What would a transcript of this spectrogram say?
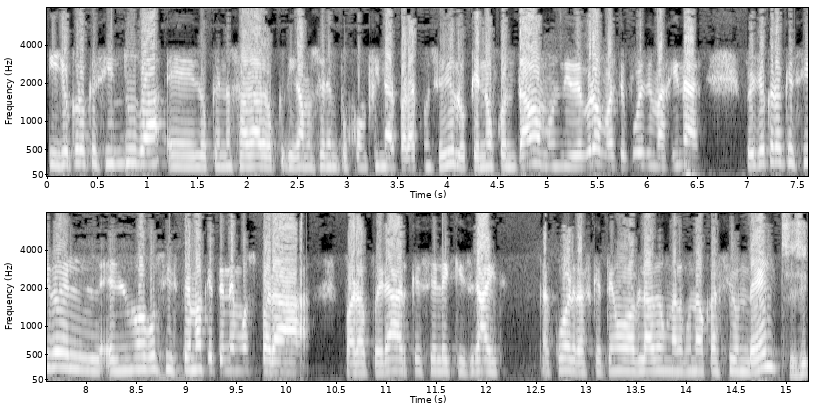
y yo creo que sin duda eh, lo que nos ha dado, digamos, el empujón final para conseguirlo, que no contábamos ni de broma, te puedes imaginar, pero yo creo que ha sido el, el nuevo sistema que tenemos para, para operar, que es el X-Guide ¿Te acuerdas que tengo hablado en alguna ocasión de él? Sí, sí,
